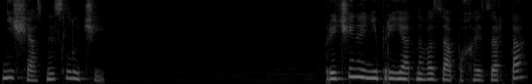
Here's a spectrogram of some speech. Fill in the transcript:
несчастный случай – Причиной неприятного запаха изо рта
